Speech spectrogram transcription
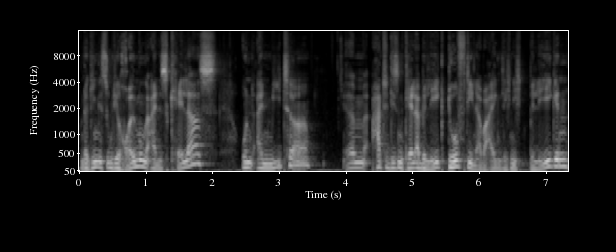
und da ging es um die Räumung eines Kellers und ein Mieter ähm, hatte diesen Keller belegt, durfte ihn aber eigentlich nicht belegen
